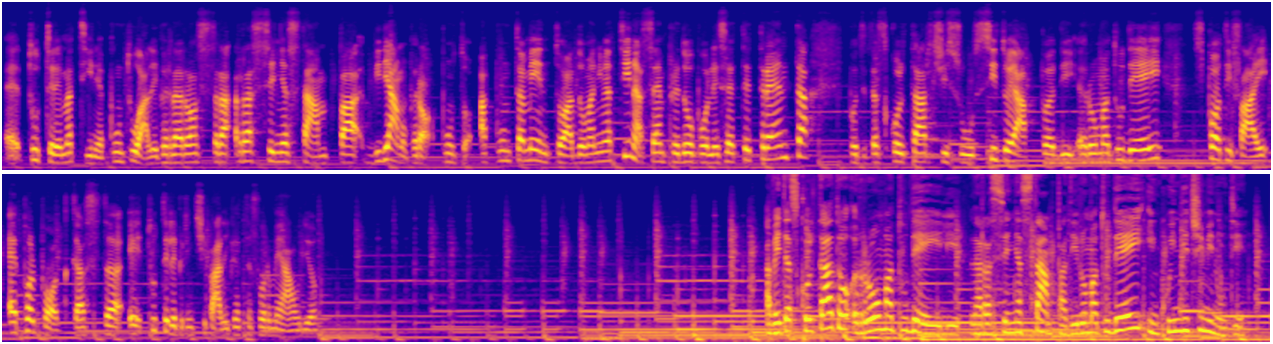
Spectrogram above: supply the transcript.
eh, tutte le mattine puntuali per la nostra rassegna stampa. Vi diamo però appunto appuntamento a domani mattina, sempre dopo le 7.30. Potete ascoltarci su sito e app di Roma Today, Spotify, Apple Podcast e tutte le principali piattaforme audio. Avete ascoltato Roma Today, la rassegna stampa di Roma Today in 15 minuti.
